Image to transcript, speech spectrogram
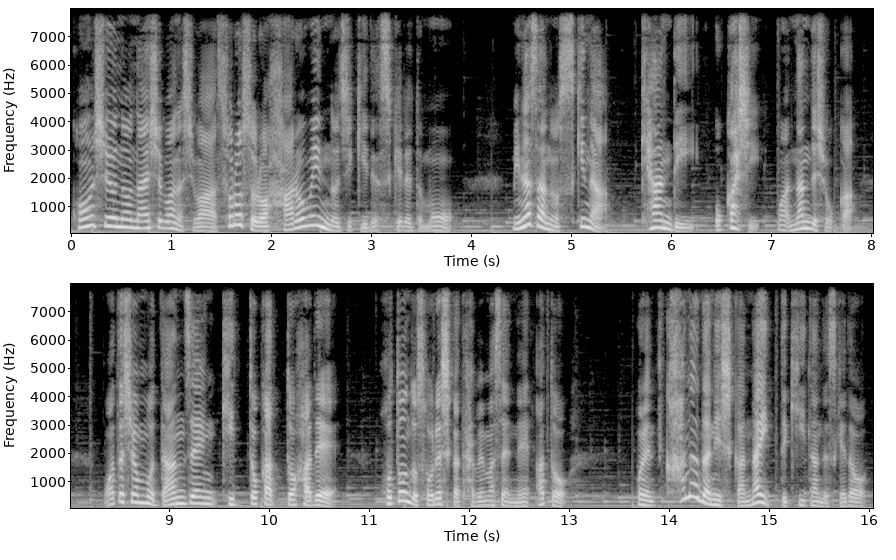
今週の内緒話は、そろそろハロウィンの時期ですけれども、皆さんの好きなキャンディー、お菓子は何でしょうか？私はもう断然キットカット派で、ほとんどそれしか食べませんね。あと、これカナダにしかないって聞いたんですけど、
